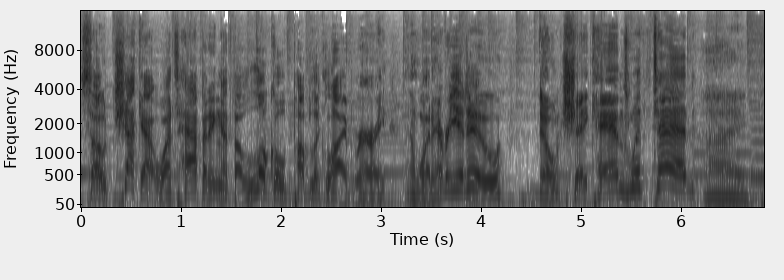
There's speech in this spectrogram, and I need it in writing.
So check out what's happening at the local public library. And whatever you do, don't shake hands with Ted. Hi.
